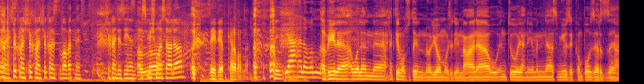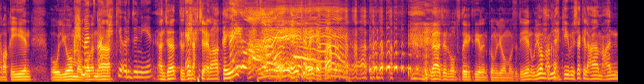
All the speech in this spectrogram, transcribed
مثلا شكرا شكرا شكرا لاستضافتنا. شكرا جزيلا. اسمي شوان سالار. زيد كرم الله. يا هلا والله. قبيلة أولا إحنا كثير مبسوطين إنه اليوم موجودين معنا وأنتم يعني من ناس music composers عراقيين واليوم أحمد ما موضوعنا تحكي أردني عن جد تريدين أحكي عراقي؟ لا جد مبسوطين كثير إنكم اليوم موجودين. واليوم عم نحكي بشكل عام عن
